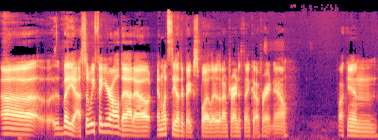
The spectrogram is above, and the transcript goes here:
Uh, but yeah, so we figure all that out, and what's the other big spoiler that I'm trying to think of right now? Fucking.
